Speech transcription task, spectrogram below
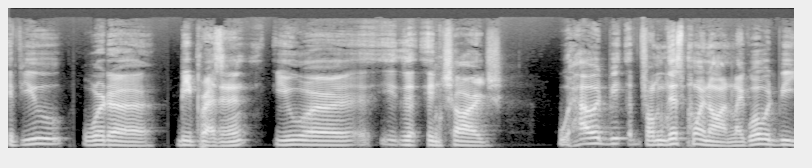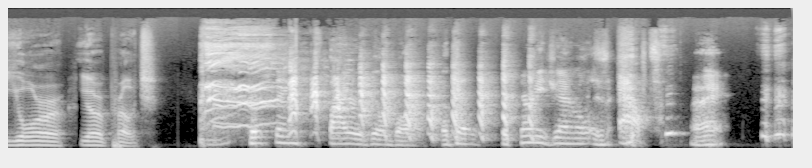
if you were to be president, you were uh, in charge. how would be from this point on? Like, what would be your your approach? First thing, fire Bill Barr. Okay, the Attorney General is out. All right.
